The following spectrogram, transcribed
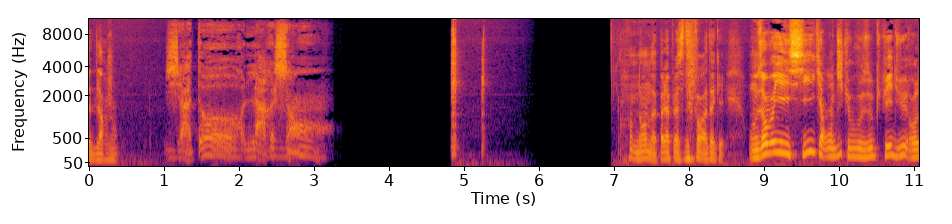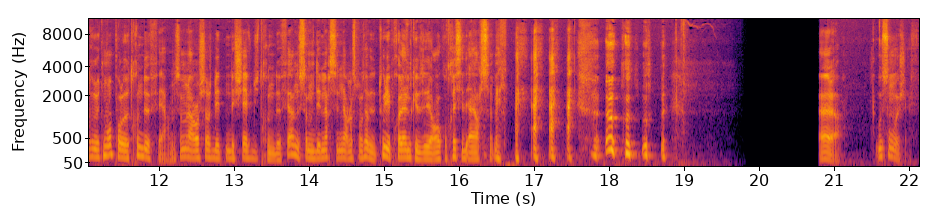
y a de l'argent. J'adore l'argent. non, on n'a pas la place pour attaquer. On nous a envoyé ici car on dit que vous vous occupez du recrutement pour le trône de fer. Nous sommes à la recherche des, des chefs du trône de fer. Nous sommes des mercenaires responsables de tous les problèmes que vous avez rencontrés ces dernières semaines. Alors, où sont vos chefs?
